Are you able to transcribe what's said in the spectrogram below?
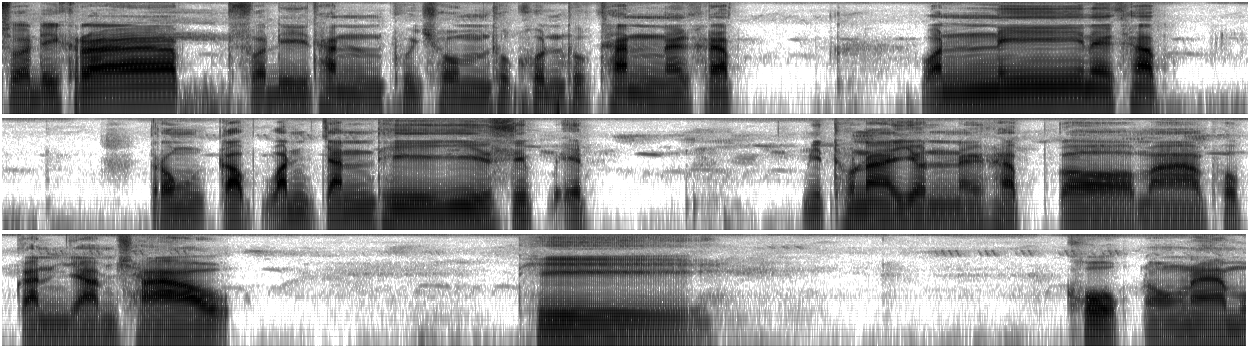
สวัสดีครับ สวัสดีท่านผู้ชมทุกคนทุกท่านนะครับ วันนี้นะครับ ตรงกับวันจันทร์ที่ 21 มิถุนายนนะครับ ก็มาพบกันยามเช้า ที่ โคกหนองนาโม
